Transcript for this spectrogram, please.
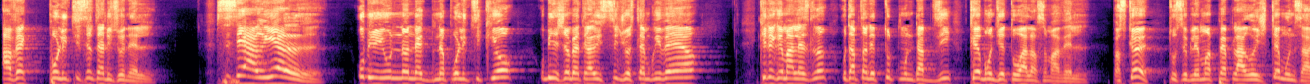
avec politiciens traditionnels. Si c'est Ariel ou bien yon nan nèg nan politique ou bien Jean-Bertrand Aristide Jocelyn Briver qui te malaise là ou t'attendais tout le monde t'a dit que bon Dieu toi ensemble avec. Parce que tout simplement peuple a rejeté moun sa.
